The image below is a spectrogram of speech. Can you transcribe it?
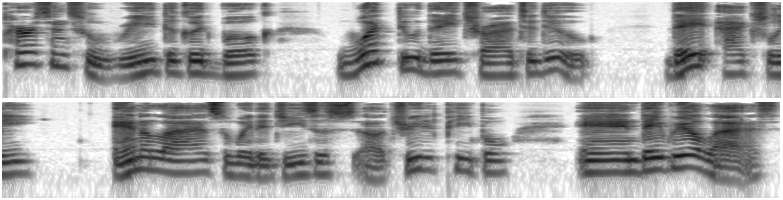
persons who read the good book, what do they try to do? They actually analyze the way that Jesus uh, treated people and they realize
